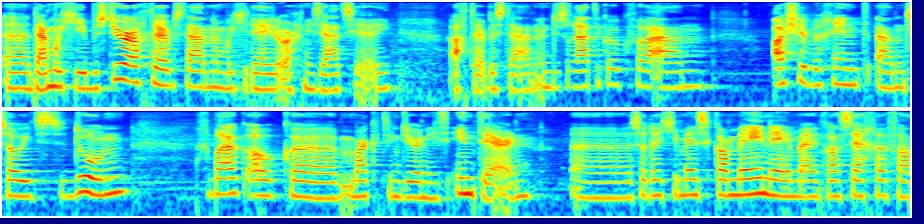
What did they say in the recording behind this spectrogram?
uh, daar moet je je bestuur achter hebben staan, dan moet je de hele organisatie achter hebben staan. En dus raad ik ook veel aan, als je begint aan zoiets te doen, gebruik ook marketing journeys intern. Uh, zodat je mensen kan meenemen en kan zeggen van,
